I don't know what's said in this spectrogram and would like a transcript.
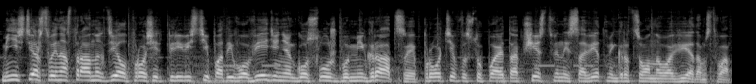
Министерство иностранных дел просит перевести под его ведение госслужбу миграции. Против выступает Общественный совет миграционного ведомства.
